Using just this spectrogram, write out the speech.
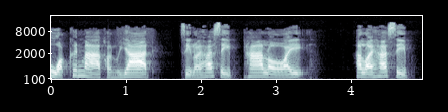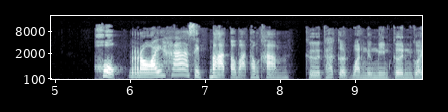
บวกขึ้นมาขออนุญาต 450 500 550 650 บาทต่อบาททองคำ คือถ้าเกิดวันหนึ่งมีเกินกว่า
